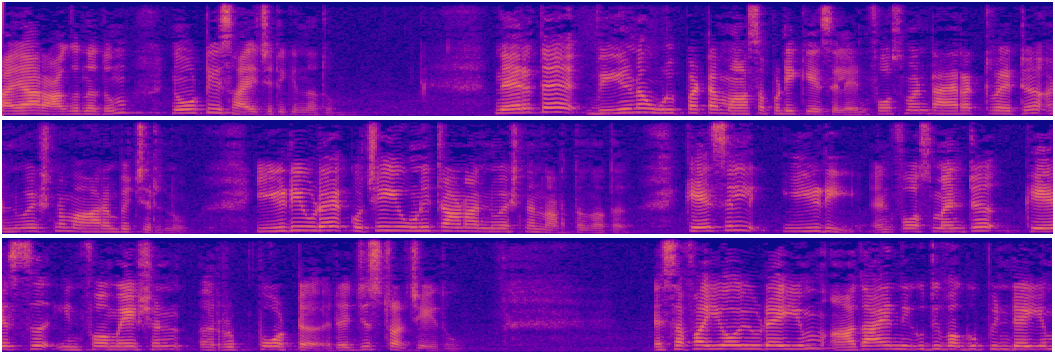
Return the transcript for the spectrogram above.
തയ്യാറാകുന്നതും നോട്ടീസ് അയച്ചിരിക്കുന്നതും. നേരത്തെ വീണ ഉൾപ്പെട്ട മാസപ്പടി കേസിൽ എൻഫോഴ്സ്മെന്റ് ഡയറക്ടറേറ്റ് അന്വേഷണം ആരംഭിച്ചിരുന്നു. ഇ ഡിയുടെ കൊച്ചി യൂണിറ്റാണ് അന്വേഷണം നടത്തുന്നത്. കേസിൽ E D enforcement case information report register ചെയ്തു. എസ് എഫ് ഐ ഒയുടെയും ആദായ നികുതി വകുപ്പിന്റെയും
